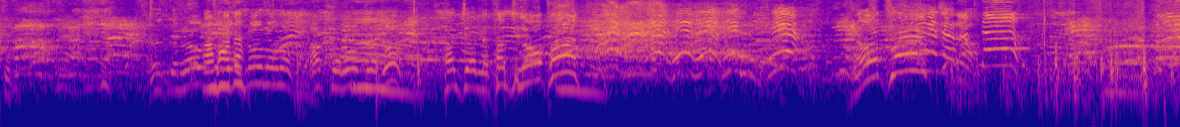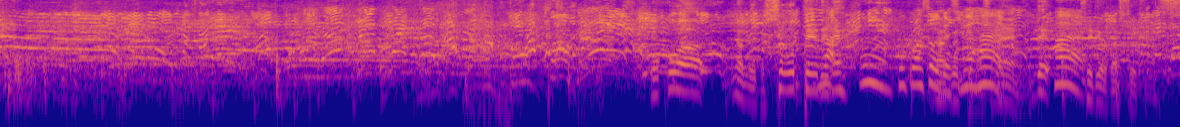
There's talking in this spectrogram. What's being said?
する？あまたここは、今見ると小手でね、うん、ここはそうですね。殴ってますはい。で、はい蹴りを出していきます。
